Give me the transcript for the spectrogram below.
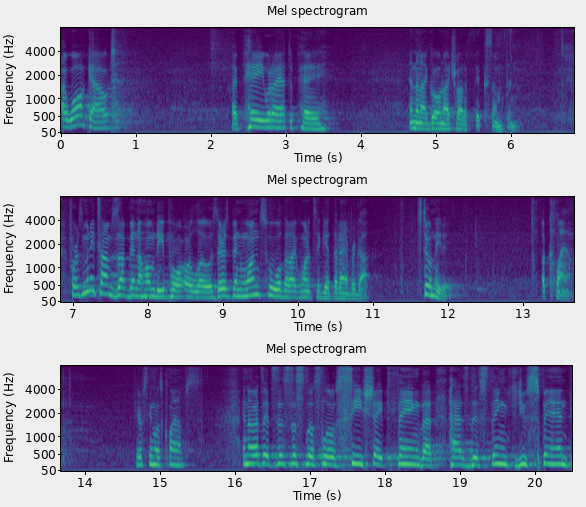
I walk out, I pay what I have to pay, and then I go and I try to fix something. For as many times as I've been to Home Depot or Lowe's, there's been one tool that I've wanted to get that I never got. Still need it. A clamp. You ever seen those clamps? You know, it's, it's this, this, this little C shaped thing that has this thing you spin,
